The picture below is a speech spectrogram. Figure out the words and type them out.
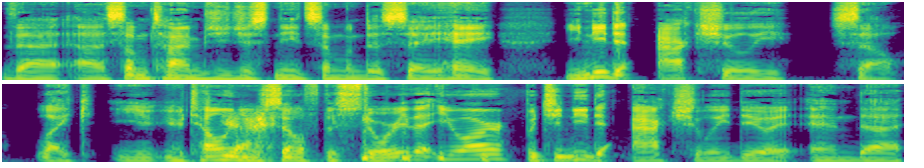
that uh, sometimes you just need someone to say, "Hey, you need to actually sell." Like you're telling yeah. yourself the story that you are but you need to actually do it. And uh,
